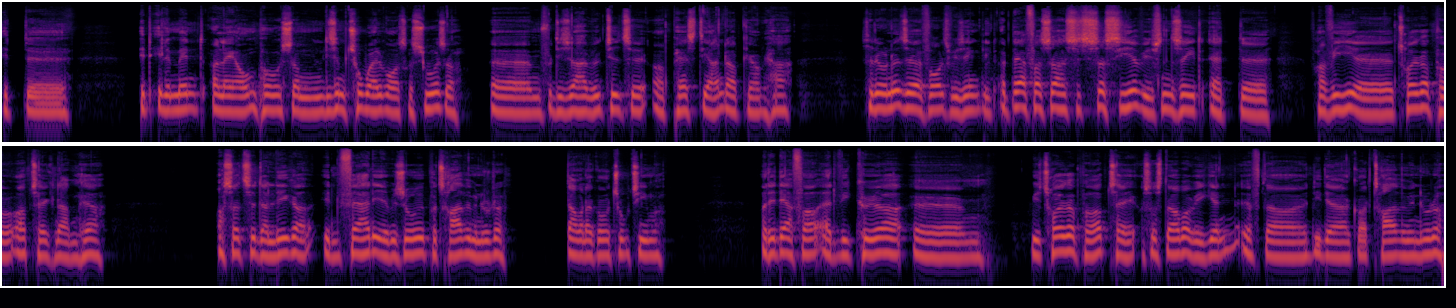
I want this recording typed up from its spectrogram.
et, øh, et element at lage ovenpå, som ligesom tog alle vores ressourcer, øh, fordi så har vi ikke tid til at passe de andre opgaver, vi har. Så det var nødt til at være forholdsvis enkelt. Og derfor så, så, så siger vi sådan set, at øh, fra vi øh, trykker på optageknappen her, og så til der ligger en færdig episode på 30 minutter, der må der gå to timer. Og det er derfor, at vi kører, øh, vi trykker på optag, og så stopper vi igen efter de der godt 30 minutter.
